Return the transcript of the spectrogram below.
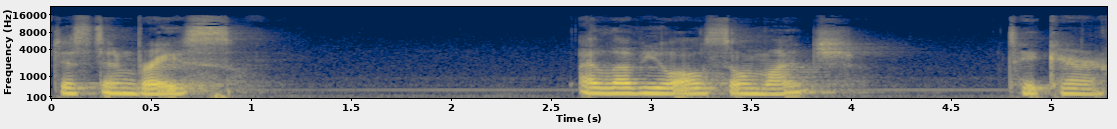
just embrace. I love you all so much. Take care.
